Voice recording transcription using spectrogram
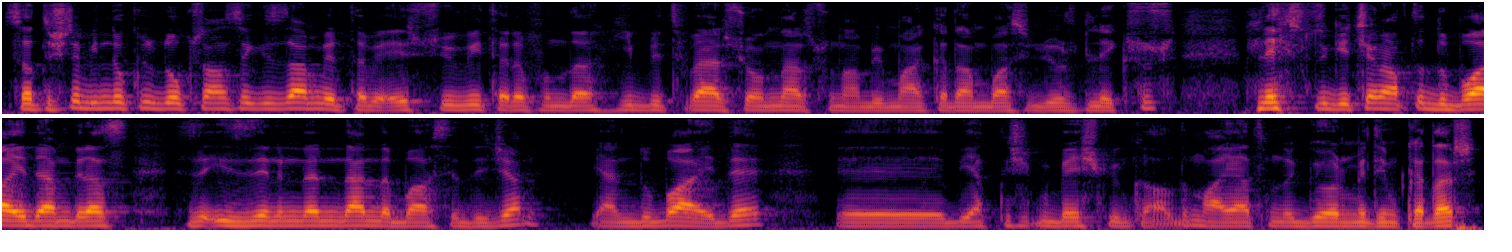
satışta. 1998'den beri tabii SUV tarafında hibrit versiyonlar sunan bir markadan bahsediyoruz Lexus. Lexus'u geçen hafta Dubai'den biraz size izlenimlerinden de bahsedeceğim. Yani Dubai'de e, yaklaşık bir 5 gün kaldım. Hayatımda görmediğim kadar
